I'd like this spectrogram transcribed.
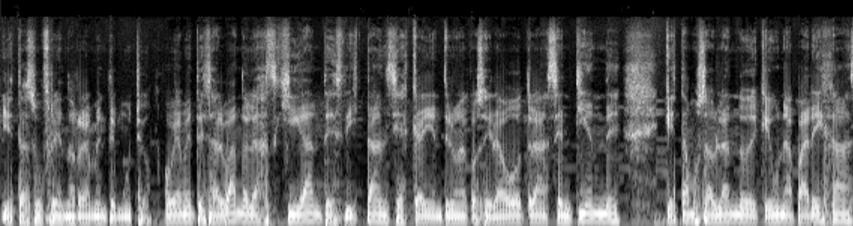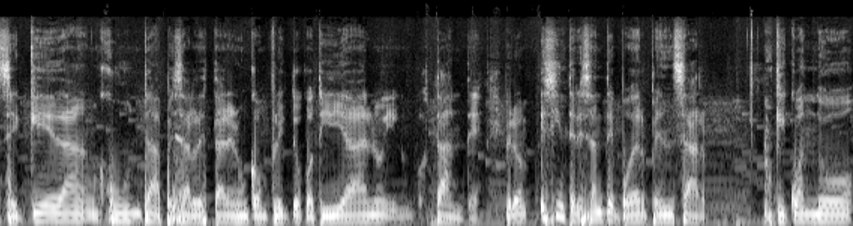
y está sufriendo realmente mucho. Obviamente, salvando las gigantes distancias que hay entre una cosa y la otra, se entiende que estamos hablando de que una pareja se queda junta a pesar de estar en un conflicto cotidiano y en un constante. Pero es interesante poder pensar que cuando,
